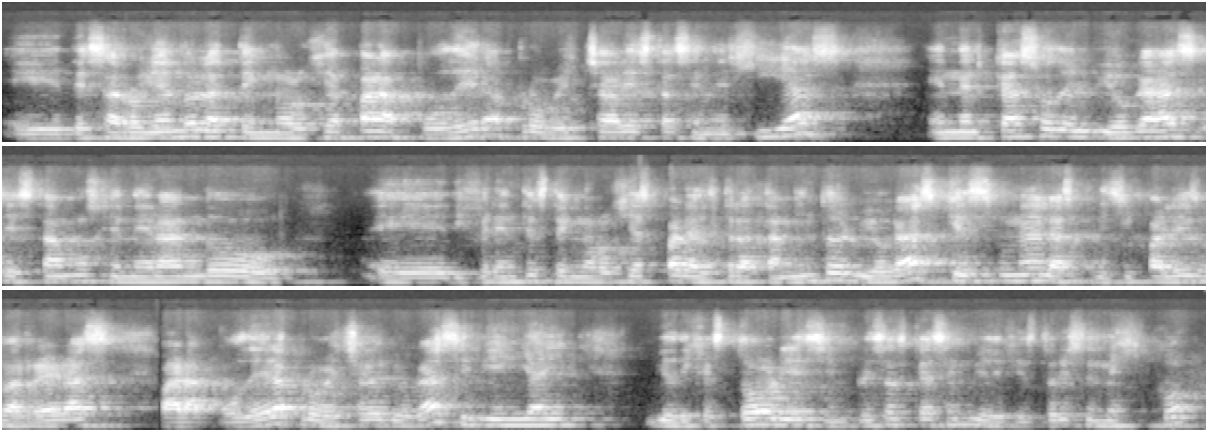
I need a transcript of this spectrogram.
eh, desarrollando la tecnología para poder aprovechar estas energías. En el caso del biogás, estamos generando eh, diferentes tecnologías para el tratamiento del biogás, que es una de las principales barreras para poder aprovechar el biogás. Si bien ya hay biodigestores empresas que hacen biodigestores en México,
